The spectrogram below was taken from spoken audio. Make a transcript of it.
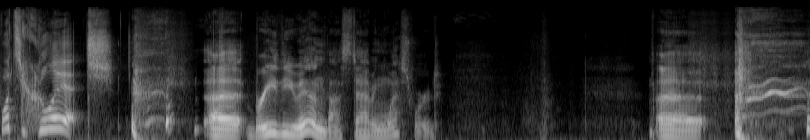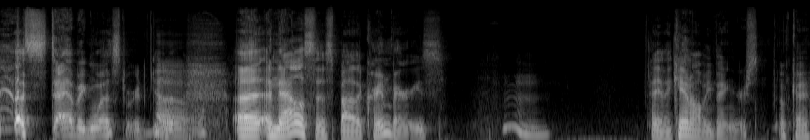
What's your glitch? Uh, Breathe You In by Stabbing Westward. Uh, stabbing Westward. Get it? Oh. Uh, Analysis by the Cranberries. Hmm. Hey, they can't all be bangers. Okay,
